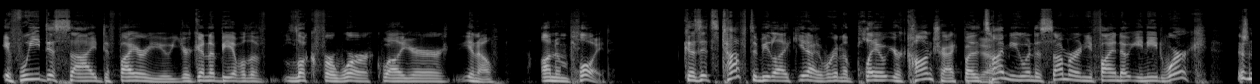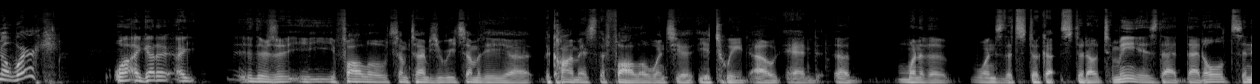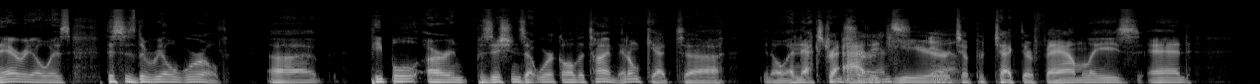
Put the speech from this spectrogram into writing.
if we decide to fire you, you're going to be able to look for work while you're, you know, unemployed. Because it's tough to be like, yeah, we're going to play out your contract. By the Yeah. time you go into summer and you find out you need work, there's no work. Well, I gotta. I there's a you follow. Sometimes you read some of the uh, the comments that follow once you you tweet out, and uh, one of the ones that stuck out, stood out to me is that that old scenario is this is the real world. Uh, people are in positions at work all the time. They don't get uh, you know an extra added year yeah. to protect their families and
